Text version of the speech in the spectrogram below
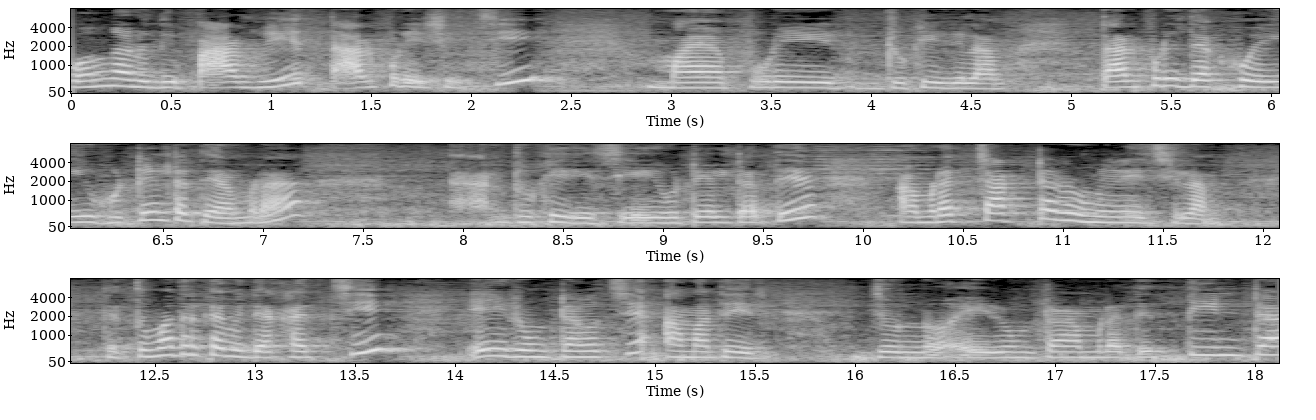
গঙ্গা নদী পার হয়ে তারপরে এসেছি মায়াপুরে ঢুকে গেলাম। তারপরে দেখো এই হোটেলটাতে আমরা ঢুকে গেছি। এই হোটেলটাতে আমরা চারটা রুম নিয়েছিলাম তো তোমাদেরকে আমি দেখাচ্ছি। এই রুমটা হচ্ছে আমাদের জন্য এই রুমটা আমাদের তিনটা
